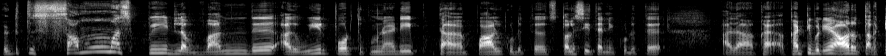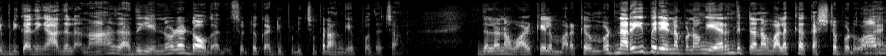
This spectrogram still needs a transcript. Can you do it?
எடுத்து செம்ம ஸ்பீடில் வந்து அது உயிர் போகிறதுக்கு முன்னாடி த பால் கொடுத்து துளசி தண்ணி கொடுத்து அதை க கட்டி பிடிக்க யாரும் கட்டி பிடிக்காதீங்க அதில் நான் அது- என்னோடய டாக் அது. சொல்லிட்டு கட்டி பிடிச்சி அப்புறம் அங்கேயே புதைச்சாங்க. இதெல்லாம் நான் வாழ்க்கையில் மறக்க பட் நிறைய பேர் என்ன பண்ணுவாங்க இறந்துட்டானா வளர்க்க கஷ்டப்படுவாங்க.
